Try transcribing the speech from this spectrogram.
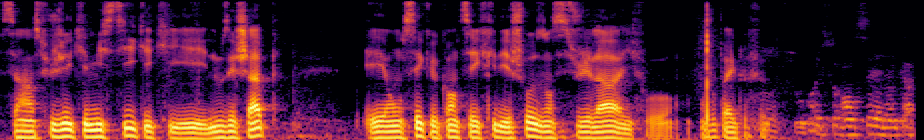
c'est un sujet qui est mystique et qui nous échappe. Et on sait que quand c'est écrit des choses dans ces sujets-là, il faut, on joue pas avec le feu. Souvent ils se renseignent un quart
